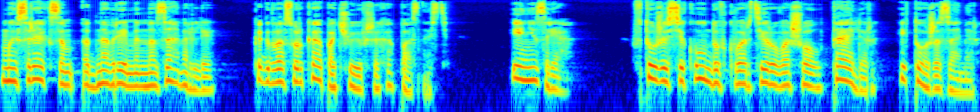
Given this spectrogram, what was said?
Мы с Рексом одновременно замерли, как два сурка, почуявших опасность. И не зря. В ту же секунду в квартиру вошел Тайлер и тоже замер.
